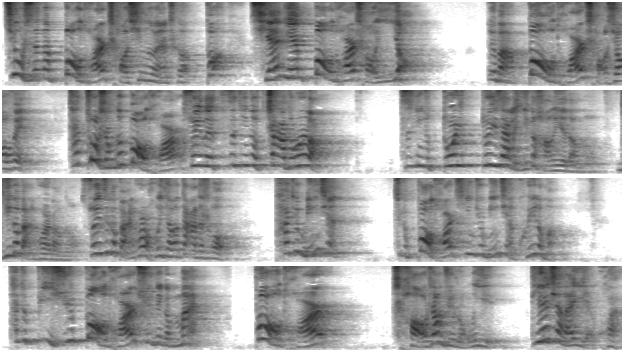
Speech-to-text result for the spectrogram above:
就是在那抱团炒新能源车，抱前年抱团炒医药，对吧？抱团炒消费，他做什么都抱团儿，所以呢，资金就扎堆了，资金就堆堆在了一个行业当中，一个板块当中，所以这个板块回调大的时候，他就明显这个抱团基金就明显亏了嘛，他就必须抱团去那个卖，抱团。炒上去容易，跌下来也快，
